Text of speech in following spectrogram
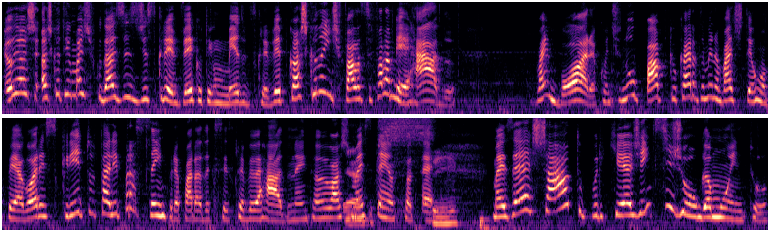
Eu acho, acho que eu tenho mais dificuldade às vezes, de escrever, que eu tenho medo de escrever, porque eu acho que quando a gente fala, se fala meio errado, vai embora, continua o papo, porque o cara também não vai te interromper. Agora, escrito tá ali pra sempre a parada que você escreveu errado, né? Então eu acho É. mais tenso até. Sim. Mas é chato, porque a gente se julga muito.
